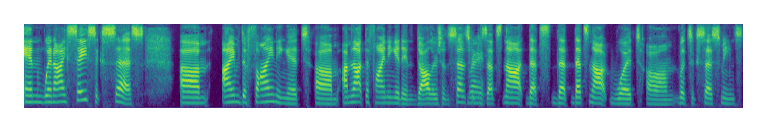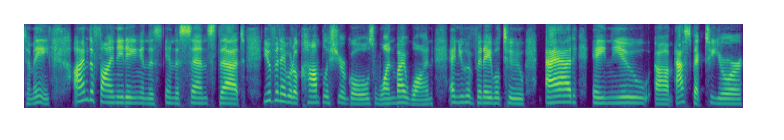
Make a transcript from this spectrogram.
and when I say success, um, I'm defining it. Um, I'm not defining it in dollars and cents right. because that's not that's that that's not what um, what success means to me. I'm defining it in this in the sense that you've been able to accomplish your goals one by one, and you have been able to add a new um, aspect to your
